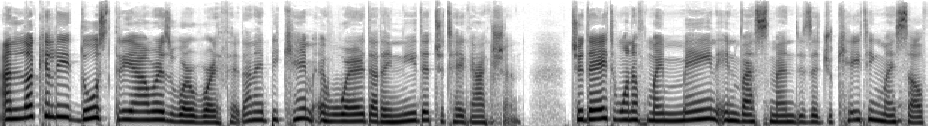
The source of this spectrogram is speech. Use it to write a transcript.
And luckily, those three hours were worth it, and I became aware that I needed to take action. To date, one of my main investments is educating myself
